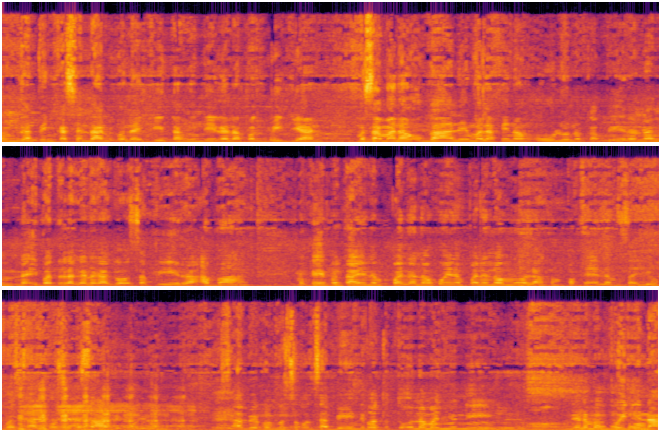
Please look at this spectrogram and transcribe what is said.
Ang dating kasi ang dami ko nakikita hindi lang napagbigyan. Masama ng ugali, malaki ng ulo, nagkapira lang, na iba talaga nagagawa sa pira. Aba, magkaiba tayo ng pananaw. Kung yung pananaw mo, wala akong pakialam sa'yo. Basta ako sinasabi ko yung, sabi ko gusto kong sabihin, di ba totoo naman yun eh. Hindi naman pwede na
